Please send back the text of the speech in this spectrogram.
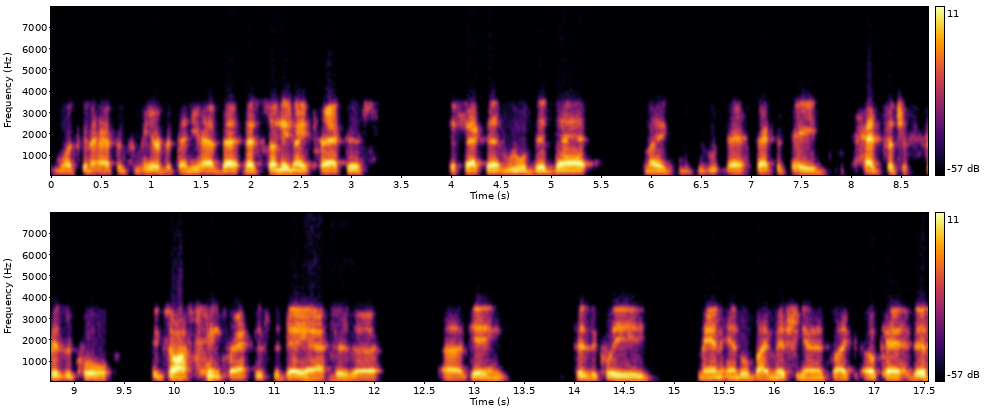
what's going to happen from here? But then you have that that Sunday night practice. The fact that Rhule did that, like the fact that they had such a physical, exhausting practice the day after mm-hmm. the uh, getting physically manhandled by Michigan. It's like, okay, this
